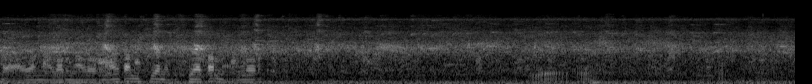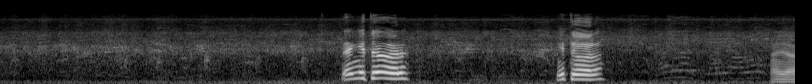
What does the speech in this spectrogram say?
saya ngalor-ngalor Nah, kan mesti ana kegiatan ngalor. Eh ngidul. Ngidul. Ayo.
